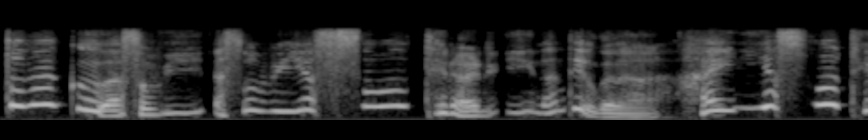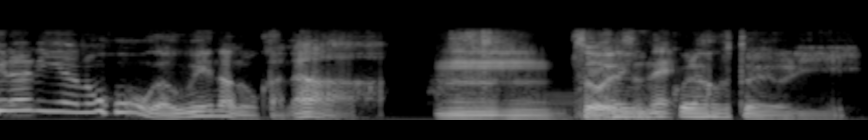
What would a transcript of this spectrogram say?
となく遊び、遊びやすさはテラリ、なんていうのかな、入りやすさはテラリアの方が上なのかな。うん、そうですねマインク。ラフトより、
